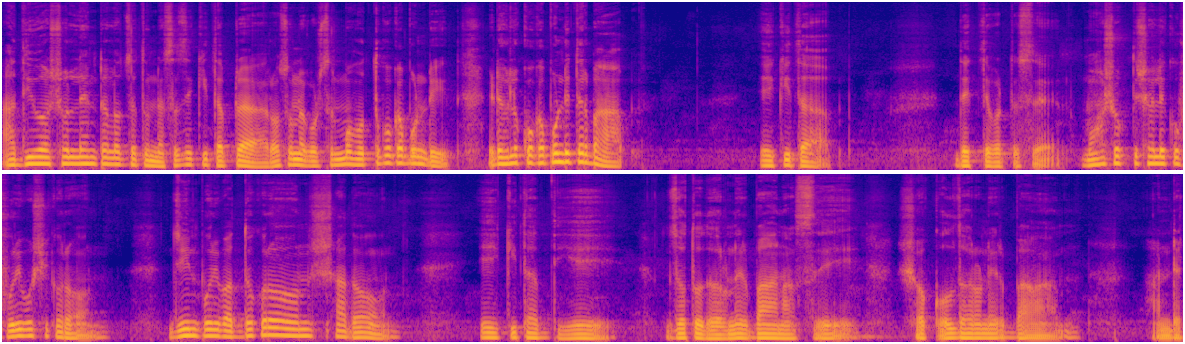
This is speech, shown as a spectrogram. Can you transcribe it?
আদি ও আসল ল্যাংটা লজ্জাতুন্নেসা যে কিতাবটা রচনা করছেন মহত্ব কোকা পণ্ডিত, এটা হলো কোকা পণ্ডিতের ভাব এই কিতাব দেখতে পারতেছেন, মহাশক্তিশালী কুফুরি বশীকরণ, জিন পরিবাদ্যকরণ সাধন, এই কিতাব দিয়ে যত ধরনের বান আছে, সকল ধরনের বান হান্ড্রেড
